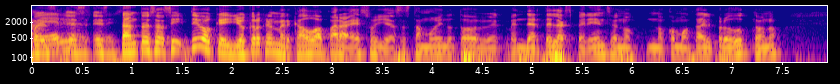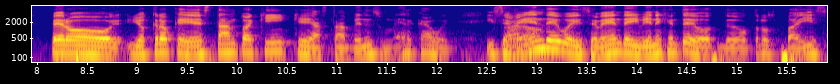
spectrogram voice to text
Pues es, es- pues. tanto es así. Digo que yo creo que el mercado va para eso. Ya se está moviendo todo. ve- Venderte la experiencia, no, no como tal el producto, ¿no? Pero yo creo que es tanto aquí que hasta venden su merca, güey. Y se Claro. vende, güey, se vende. Y viene gente de, de otros países,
